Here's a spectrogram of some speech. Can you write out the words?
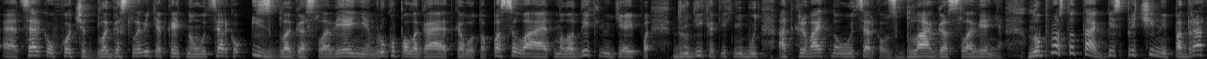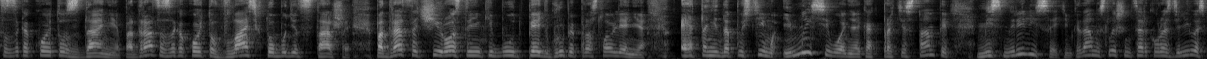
э, церковь хочет благословить, открыть новую церковь и с благословением рукополагает кого-то, посылает молодых людей, других каких-нибудь открывать новую церковь с благословения. Но просто так, без причины, подраться за какое-то здание, подраться за какую-то власть, кто будет старше, подраться, чьи родственники будут петь в группе прославления. Это недопустимо. И мы сегодня, как протестанты, мы смирились с этим. Когда мы слышим, церковь разделилась,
